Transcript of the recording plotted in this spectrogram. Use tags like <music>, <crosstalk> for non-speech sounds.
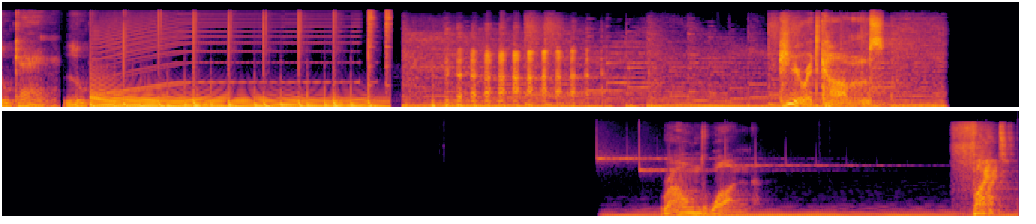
Liu Kang. Liu <laughs> Here it comes. Round one. Fight!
